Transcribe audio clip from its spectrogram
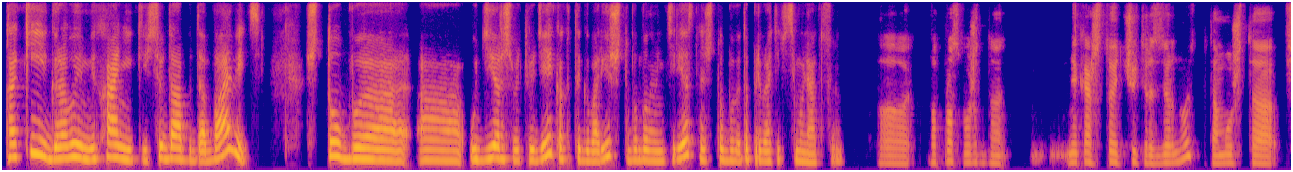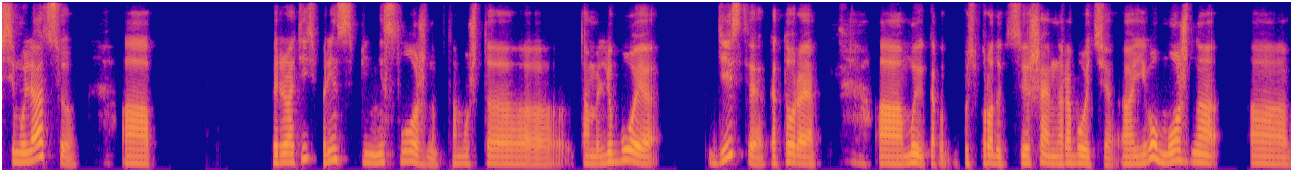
какие игровые механики сюда бы добавить, чтобы а, удерживать людей, как ты говоришь, чтобы было интересно, чтобы это превратить в симуляцию? А, вопрос можно, мне кажется, стоит чуть развернуть, потому что в симуляцию превратить, в принципе, несложно, потому что там любое действие, которое мы, как пусть продукт, совершаем на работе, а, его можно а,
